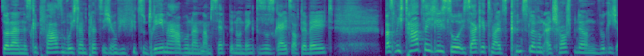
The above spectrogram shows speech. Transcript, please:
Sondern es gibt Phasen, wo ich dann plötzlich irgendwie viel zu drehen habe und dann am Set bin und denke, das ist das Geilste auf der Welt. Was mich tatsächlich so, ich sage jetzt mal als Künstlerin, als Schauspielerin wirklich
